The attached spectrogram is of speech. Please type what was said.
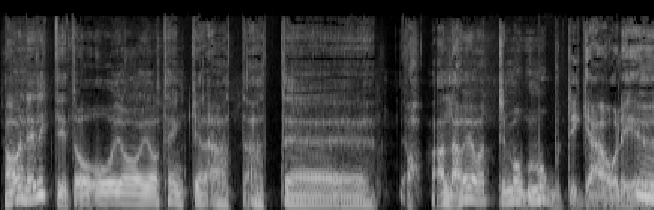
ja men det är riktigt och, och jag, jag tänker att, att eh, ja, alla har ju varit mo- modiga och det, Mm.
